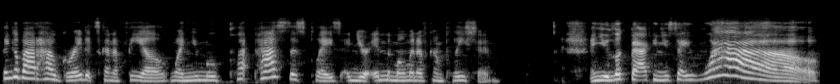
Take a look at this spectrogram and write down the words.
think about how great it's going to feel when you move pl- past this place and you're in the moment of completion. And you look back and you say, Wow,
